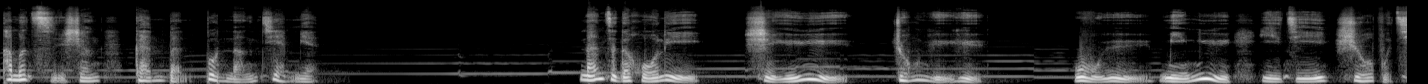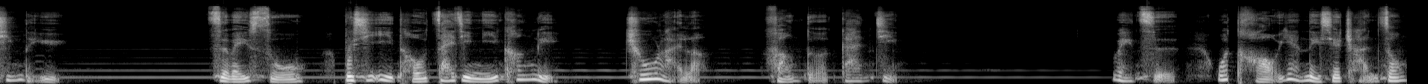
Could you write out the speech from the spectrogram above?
他们此生根本不能见面。男子的活力始于欲，终于欲。物欲、名欲以及说不清的欲，此为俗，不惜一头栽进泥坑里，出来了方得干净。为此，我讨厌那些禅宗。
